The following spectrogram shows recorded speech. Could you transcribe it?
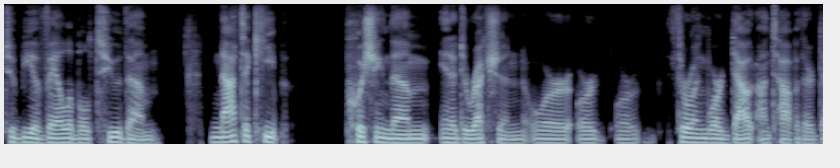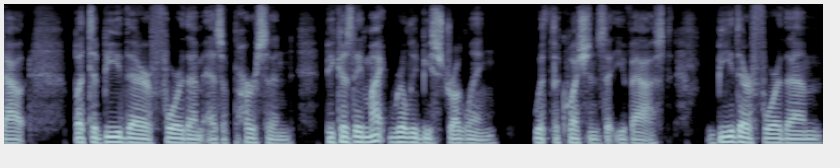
to be available to them, not to keep pushing them in a direction or or or throwing more doubt on top of their doubt, but to be there for them as a person because they might really be struggling with the questions that you've asked. Be there for them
